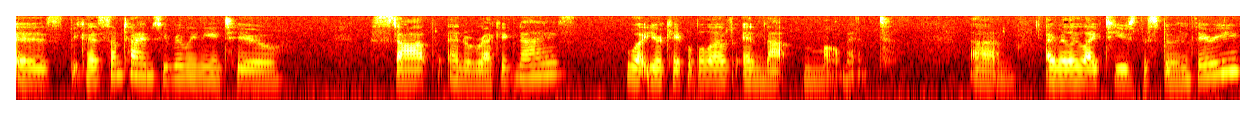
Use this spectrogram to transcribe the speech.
is because sometimes you really need to stop and recognize what you're capable of in that moment. Um, I really like to use the spoon theory.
